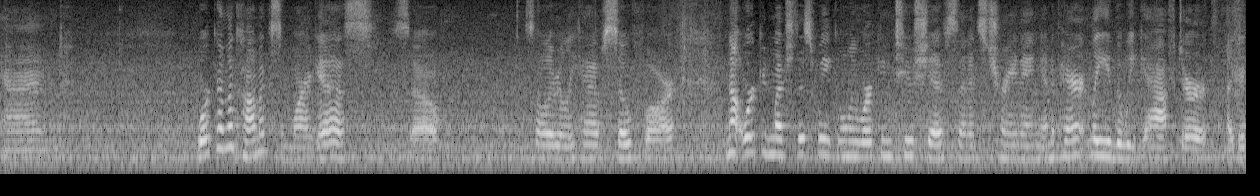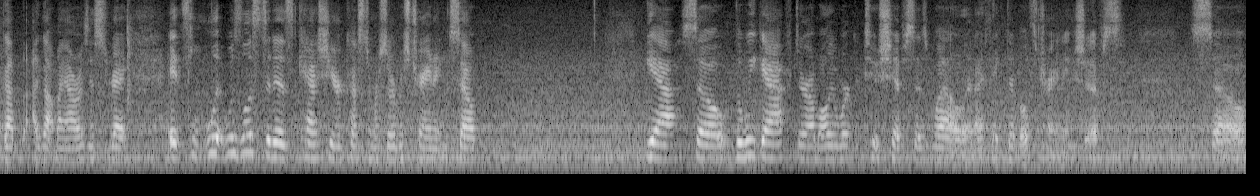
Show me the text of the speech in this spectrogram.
and work on the comics some more, I guess. So that's all I really have so far. Not working much this week, only working two shifts, and it's training. And apparently the week after, like I got I got my hours yesterday, it's it was listed as cashier customer service training. So yeah, so the week after I'm only working two shifts as well, and I think they're both training shifts. So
